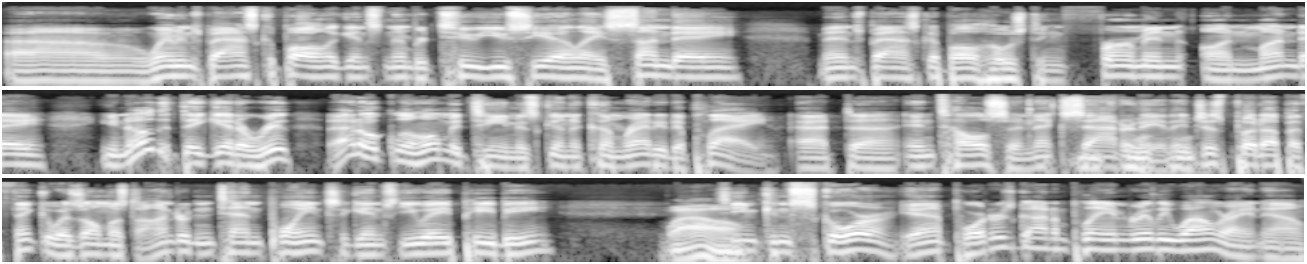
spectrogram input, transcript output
Uh, women's basketball against number two UCLA Sunday. Men's basketball hosting Furman on Monday. You know that they get a real that Oklahoma team is going to come ready to play at uh, in Tulsa next Saturday. They just put up, I think it was almost 110 points against UAPB. Wow. Team can score. Yeah, Porter's got them playing really well right now.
